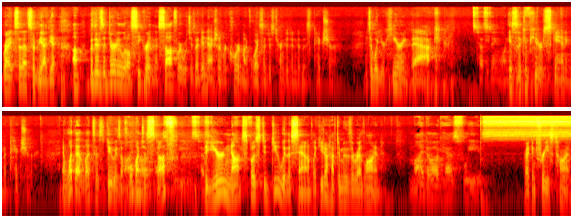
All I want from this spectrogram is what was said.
Right? So that's sort of the idea. Um, but there's a dirty little secret in this software, which is I didn't actually record my voice. I just turned it into this picture. And so what you're hearing back is the computer scanning the picture. And what that lets us do is a whole bunch of stuff that you're not supposed to do with a sound. Like you don't have to move the red line. My dog has fleas. Or I can freeze time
